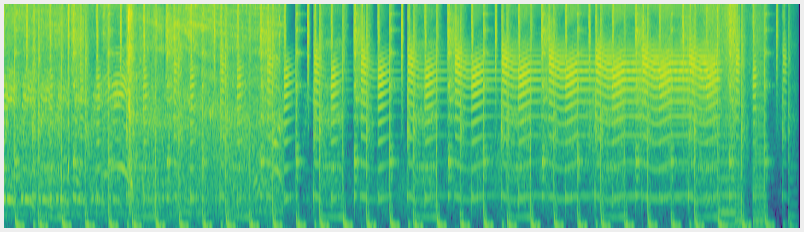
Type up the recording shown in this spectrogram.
free, free.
